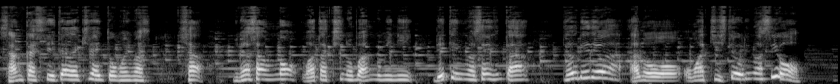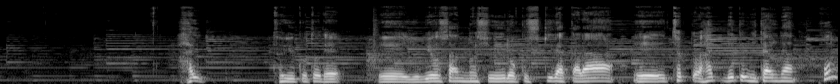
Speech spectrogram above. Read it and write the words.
参加していただきたいと思います。さあ、皆さんも私の番組に出てみませんか？それでは、あの、お待ちしておりますよ。はい。ということで、えー、指輪さんの収録好きだから、えー、ちょっと出てみたいな、本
